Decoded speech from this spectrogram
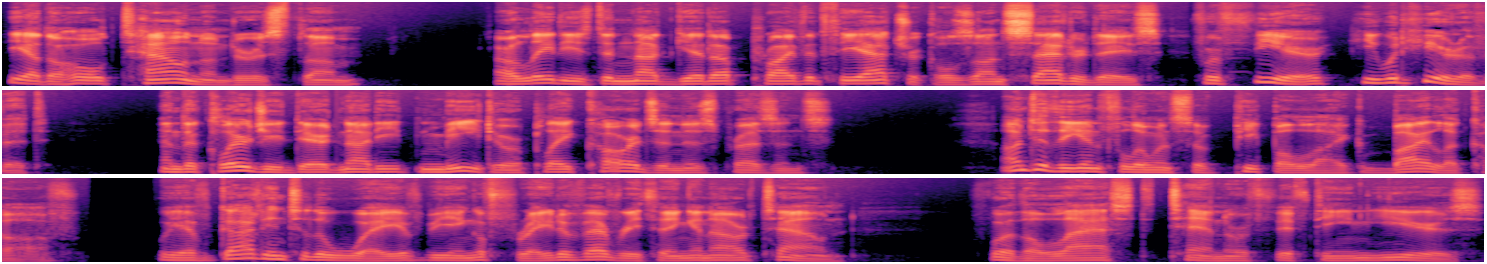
He had the whole town under his thumb. Our ladies did not get up private theatricals on Saturdays for fear he would hear of it, and the clergy dared not eat meat or play cards in his presence. Under the influence of people like Bylakov, we have got into the way of being afraid of everything in our town for the last ten or fifteen years.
